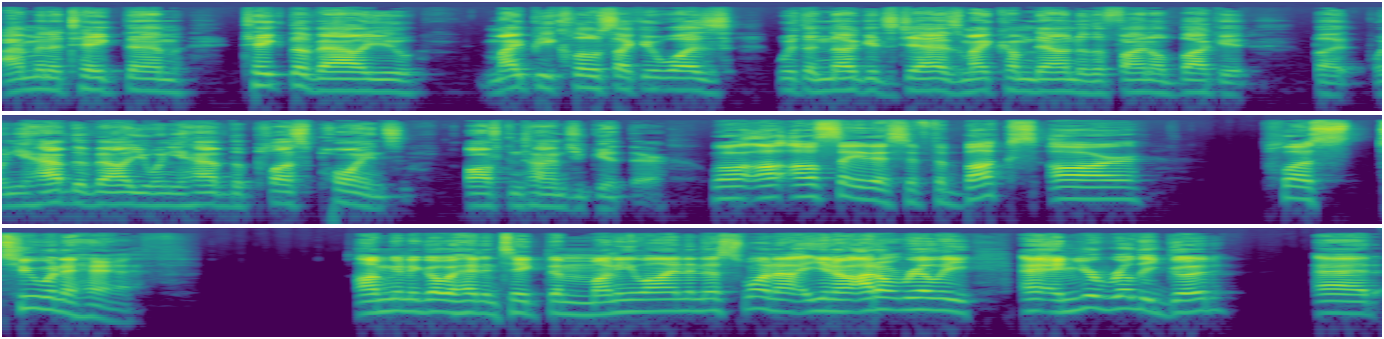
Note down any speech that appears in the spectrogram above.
I'm going to take them, take the value. Might be close like it was with the Nuggets Jazz, might come down to the final bucket. But when you have the value, when you have the plus points, oftentimes you get there. Well, I'll, say this: if the Bucks are plus two and a half, I'm gonna go ahead and take them money line in this one. I, you know, I don't really, and you're really good at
